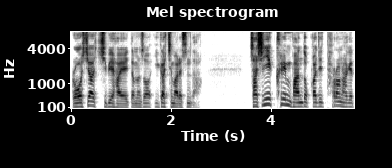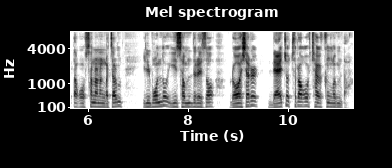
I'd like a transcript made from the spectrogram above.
러시아 지배하에 있다면서 이같이 말했습니다. 자신이 크림 반도까지 탈환하겠다고 선언한 것처럼 일본도 이 섬들에서 러시아를 내쫓으라고 자극한 겁니다.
